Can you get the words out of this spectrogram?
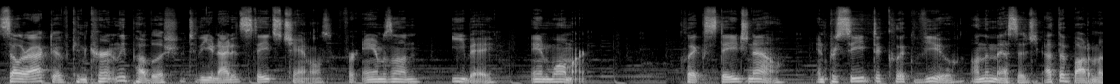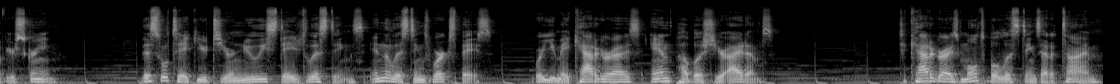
SellerActive can currently publish to the United States channels for Amazon, eBay, and Walmart. Click Stage Now and proceed to click View on the message at the bottom of your screen. This will take you to your newly staged listings in the Listings workspace, where you may categorize and publish your items. To categorize multiple listings at a time,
